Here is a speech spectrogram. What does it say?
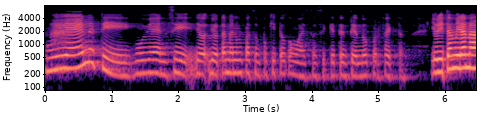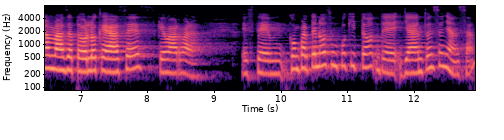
Muy bien, Leti, muy bien. Sí, yo, yo también me pasé un poquito como esto, así que te entiendo perfecto. Y ahorita mira nada más de todo lo que haces, qué bárbara. Este, compártenos un poquito de ya en tu enseñanza,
